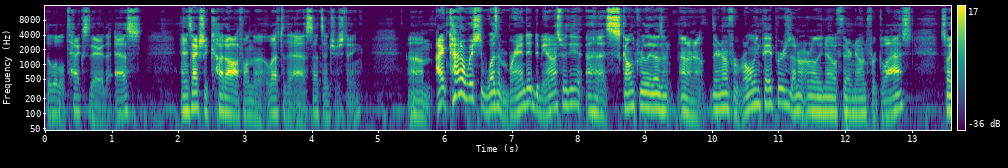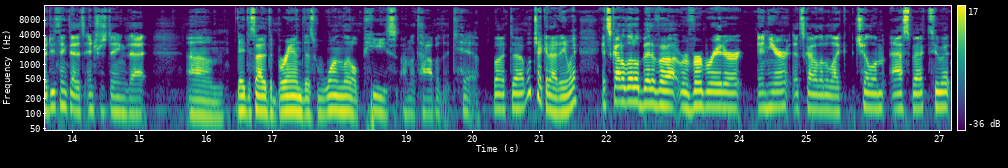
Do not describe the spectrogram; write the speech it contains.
the little text there, the S, and it's actually cut off on the left of the S. That's interesting. Um, I kind of wish it wasn't branded, to be honest with you. Uh, skunk really doesn't, I don't know. They're known for rolling papers. I don't really know if they're known for glass. So I do think that it's interesting that um, they decided to brand this one little piece on the top of the tip. But uh, we'll check it out anyway. It's got a little bit of a reverberator in here. It's got a little like chillum aspect to it.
